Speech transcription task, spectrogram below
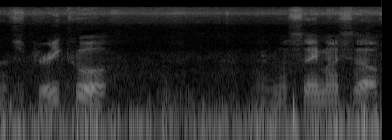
That's pretty cool. I must say myself.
